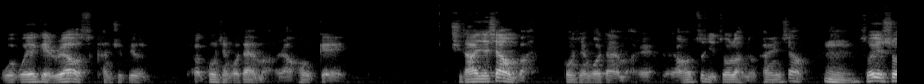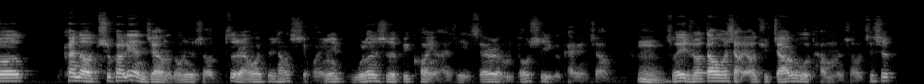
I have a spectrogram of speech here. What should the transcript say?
我我也给 Rails contribute 呃贡献过代码，然后给其他一些项目吧贡献过代码，然后自己做了很多开源项目。嗯所以说，看到区块链这样的东西的时候，自然会非常喜欢，因为无论是 Bitcoin 还是 Ethereum 都是一个开源项目。嗯所以说，当我想要去加入他们的时候，其实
